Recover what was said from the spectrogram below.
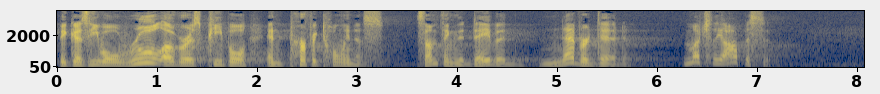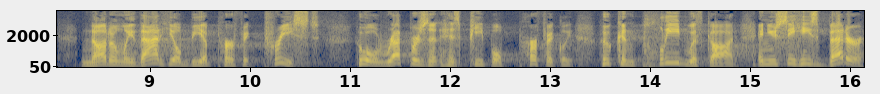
because he will rule over his people in perfect holiness, something that David never did, much the opposite. Not only that, he'll be a perfect priest who will represent his people perfectly, who can plead with God. And you see, he's better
